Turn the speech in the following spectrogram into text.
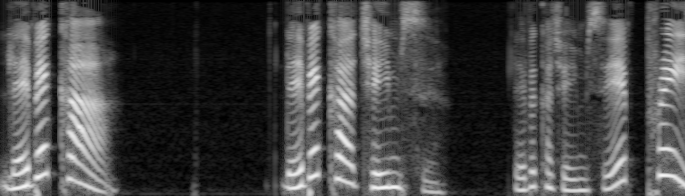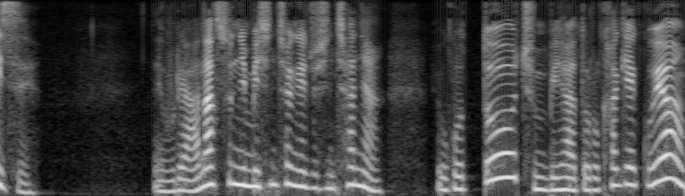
레베카, 레베카 제임스. 레베카 제임스의 Praise. 네, 우리 안학수 님이 신청해주신 찬양. 요것도 준비하도록 하겠고요.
